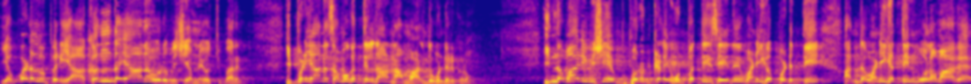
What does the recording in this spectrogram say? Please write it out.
எவ்வளவு பெரிய அகந்தையான ஒரு விஷயம்னு யோசிச்சு பாருங்க. இப்படியான சமூகத்தில் தான் நாம் வாழ்ந்து கொண்டிருக்கிறோம். இந்த மாதிரி விஷய பொருட்களை உற்பத்தி செய்து வணிகப்படுத்தி அந்த வணிகத்தின் மூலமாக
